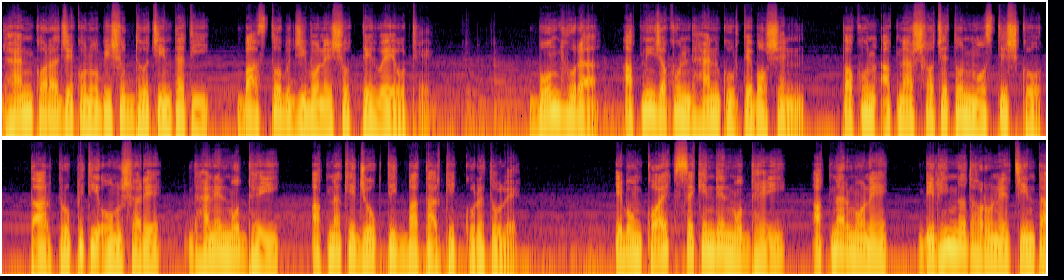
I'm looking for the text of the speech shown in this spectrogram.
ধ্যান করা যে কোনো বিশুদ্ধ চিন্তাটি বাস্তব জীবনে সত্যি হয়ে ওঠে। বন্ধুরা আপনি যখন ধ্যান করতে বসেন, তখন আপনার সচেতন মস্তিষ্ক তার প্রকৃতি অনুসারে ধ্যানের মধ্যেই আপনাকে যৌক্তিক বা তার্কিক করে তোলে এবং কয়েক সেকেন্ডের মধ্যেই আপনার মনে বিভিন্ন ধরনের চিন্তা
